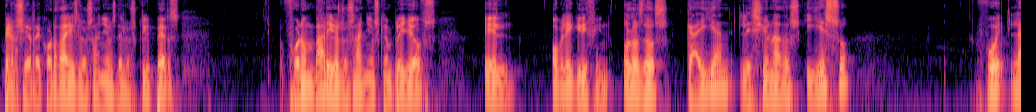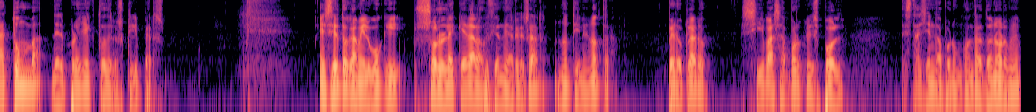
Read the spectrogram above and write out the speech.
Pero si recordáis los años de los Clippers, fueron varios los años que en playoffs él o Blake Griffin o los dos caían lesionados y eso fue la tumba del proyecto de los Clippers. Es cierto que a Milwaukee solo le queda la opción de arriesgar, no tienen otra. Pero claro, si vas a por Chris Paul, te estás yendo a por un contrato enorme,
